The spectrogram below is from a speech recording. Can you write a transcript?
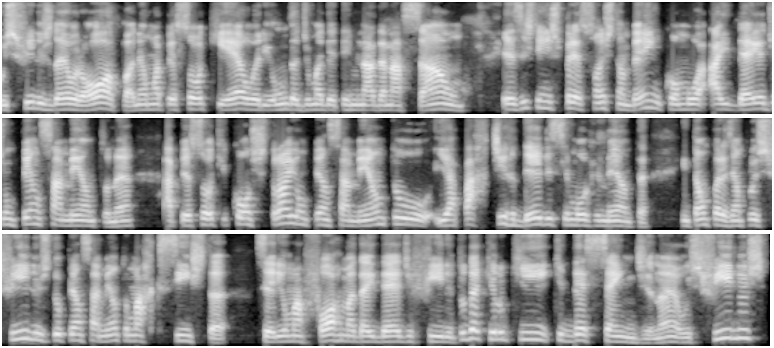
os filhos da Europa, né? uma pessoa que é oriunda de uma determinada nação. Existem expressões também como a ideia de um pensamento, né? a pessoa que constrói um pensamento e a partir dele se movimenta. Então, por exemplo, os filhos do pensamento marxista seria uma forma da ideia de filho, tudo aquilo que, que descende, né? Os filhos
